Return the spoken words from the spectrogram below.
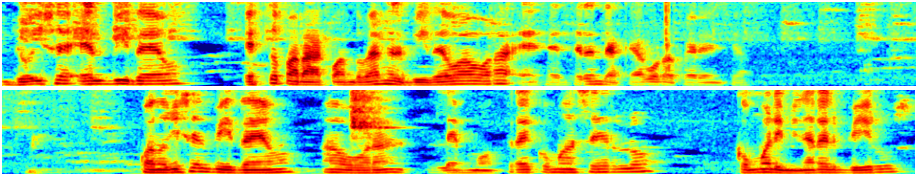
Yo hice el video, esto para cuando vean el video ahora, eh, se enteren de a qué hago referencia. Cuando yo hice el video ahora, les mostré cómo hacerlo, cómo eliminar el virus,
